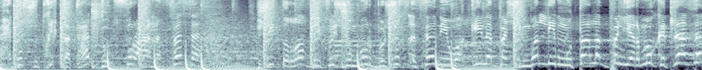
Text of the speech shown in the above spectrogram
11 دقيقة تعدوا بسرعة نفاثة. جيت نرضي في الجمهور بالجزء الثاني وقيل باش نولي مطالب باليرموك ثلاثة.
